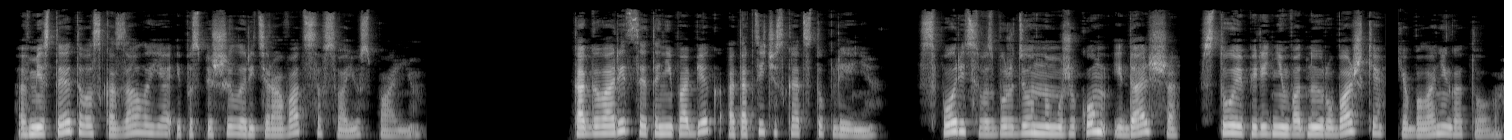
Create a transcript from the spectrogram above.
– вместо этого сказала я и поспешила ретироваться в свою спальню. Как говорится, это не побег, а тактическое отступление. Спорить с возбужденным мужиком и дальше, стоя перед ним в одной рубашке, я была не готова.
